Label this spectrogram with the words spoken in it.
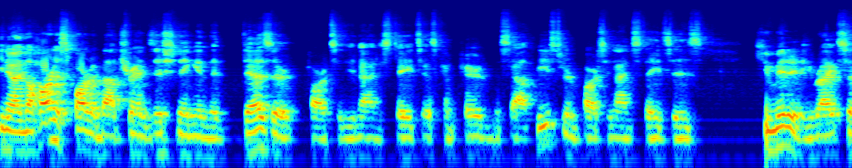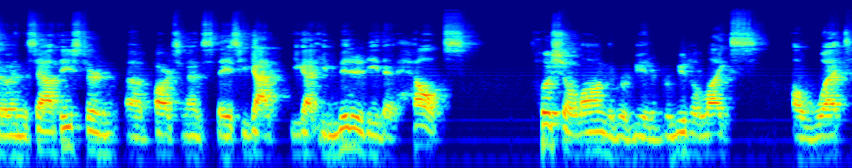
You know, and the hardest part about transitioning in the desert parts of the United States as compared to the southeastern parts of the United States is humidity, right? So in the southeastern uh, parts of the United States, you got you got humidity that helps push along the Bermuda. Bermuda likes a wet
